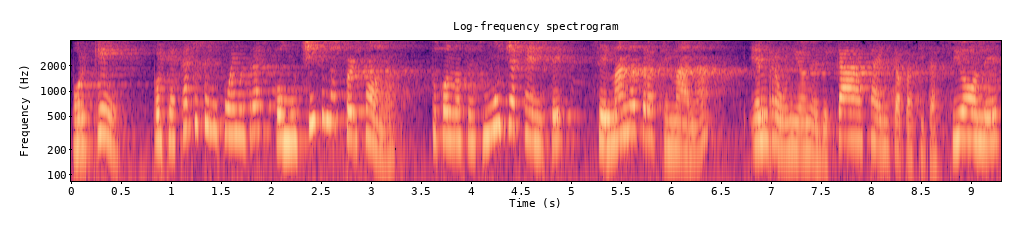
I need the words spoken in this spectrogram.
¿Por qué? Porque acá tú te encuentras con muchísimas personas, tú conoces mucha gente semana tras semana, en reuniones de casa, en capacitaciones,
